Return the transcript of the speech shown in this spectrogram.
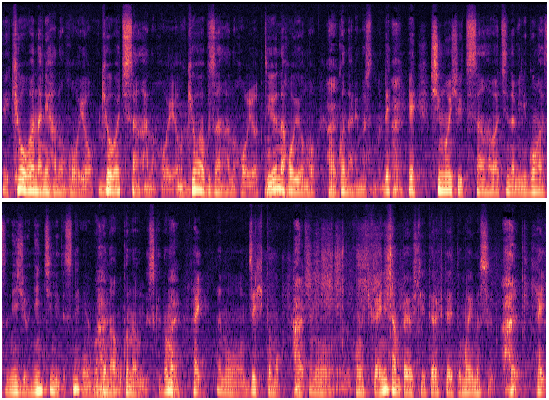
今日は何派の法要、今日は地産派の法要、うん、今日は武山派の法要というような法要も行われますので、はい、え真言宗地産派はちなみに5月22日にですね、行う行うんですけども、はい、はい、あのぜひとも、はい、あのこの機会に参拝をしていただきたいと思います。はい、はい。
